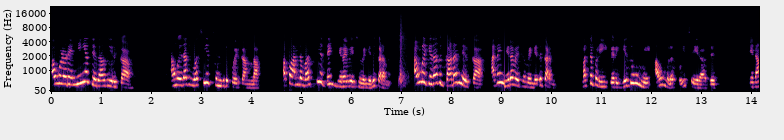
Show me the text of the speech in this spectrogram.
அவங்களுடைய நியத் ஏதாவது இருக்கா? அவங்க ஏதாவது வசியத் செஞ்சுட்டு போயிருக்காங்களா? அப்போ அந்த வசியத்தை நிறைவேற்ற வேண்டியது கடமை. அவங்களுக்கு ஏதாவது கடன் இருக்கா? அதை நிறைவேற்ற வேண்டியது கடமை. மத்தபடி வேற எதுவுமே அவங்கள போய் சேராது. ஏன்னா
